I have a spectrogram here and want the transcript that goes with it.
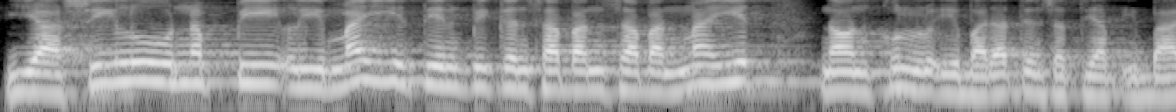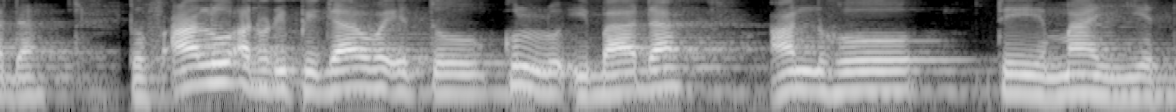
yasilu nepi limayitin pikeun saban-saban mayit naon kullu ibadatin setiap ibadah. Tuf'alu anu dipigawe itu kullu ibadah anhu ti mayit.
